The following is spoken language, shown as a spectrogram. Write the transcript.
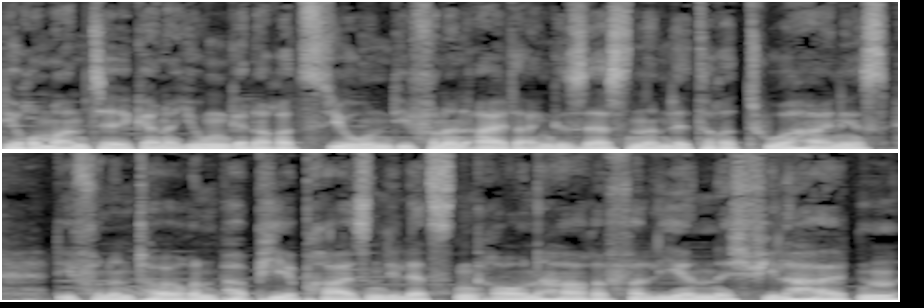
Die Romantik einer jungen Generation, die von den alteingesessenen Literaturheinis, die von den teuren Papierpreisen die letzten grauen Haare verlieren, nicht viel halten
